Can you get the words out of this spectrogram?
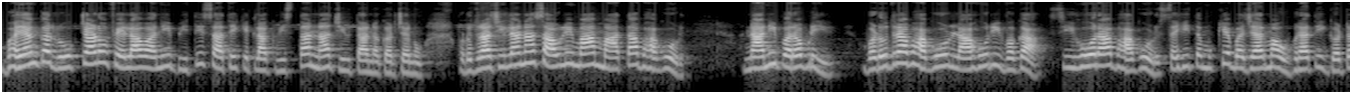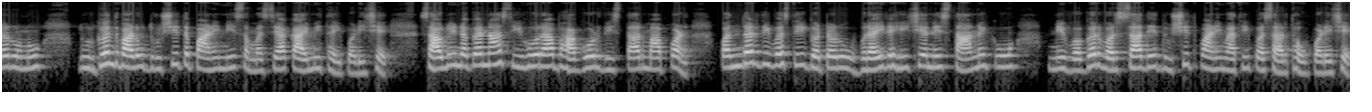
ભયંકર રોગચાળો ફેલાવાની ભીતિ સાથે કેટલાક વિસ્તારના જીવતા નગરજનો. વડોદરા જિલ્લાના સાવલીમાં માતા ભાગોળ, નાની પરબડી વડોદરા ભાગોળ, લાહોરી વગા, સિહોરા ભાગોળ સહિત મુખ્ય બજારમાં ઉભરાતી ગટરોનું દુર્ગંધવાળું દૂષિત પાણીની સમસ્યા કાયમી થઈ પડી છે. સાવલીનગરના સિહોરા ભાગોળ વિસ્તારમાં પણ પંદર દિવસથી ગટરો ઉભરાઈ રહી છે અને સ્થાનિકોને વગર વરસાદે દૂષિત પાણીમાંથી પસાર થવું પડે છે.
